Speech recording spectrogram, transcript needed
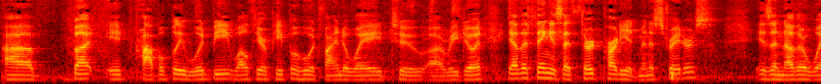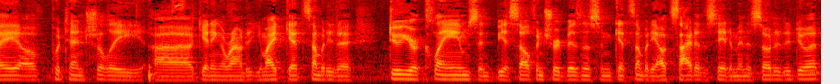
uh, but it probably would be wealthier people who would find a way to uh, redo it. The other thing is that third-party administrators is another way of potentially uh, getting around it. You might get somebody to do your claims and be a self-insured business, and get somebody outside of the state of Minnesota to do it.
